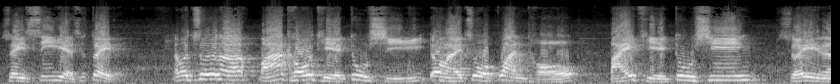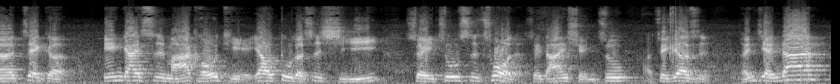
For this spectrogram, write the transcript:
所以 C 也是对的。那么猪呢？马口铁镀锡用来做罐头，白铁镀锌，所以呢，这个应该是马口铁要镀的是锡，所以猪是错的，所以答案选猪啊。最重要是很简单，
